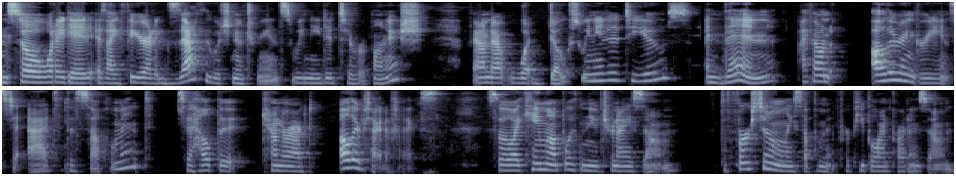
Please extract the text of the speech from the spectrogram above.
And so, what I did is I figured out exactly which nutrients we needed to replenish, found out what dose we needed to use, and then I found other ingredients to add to the supplement to help it counteract other side effects. So, I came up with Nutranize Zone, the first and only supplement for people on prednisone.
